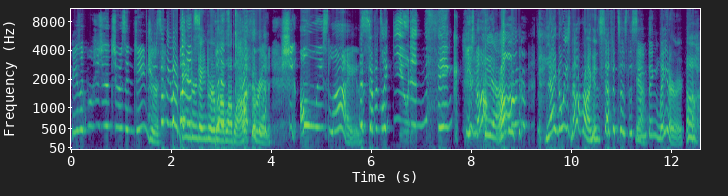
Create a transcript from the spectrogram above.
he's like, well, she said she was in danger. Something about danger, danger, blah blah blah. Katherine. she always lies. And Stefan's like, you didn't think. He's not Yeah. wrong. Yeah, I know he's not wrong. And Stefan says the same Yeah. thing later. Oh,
